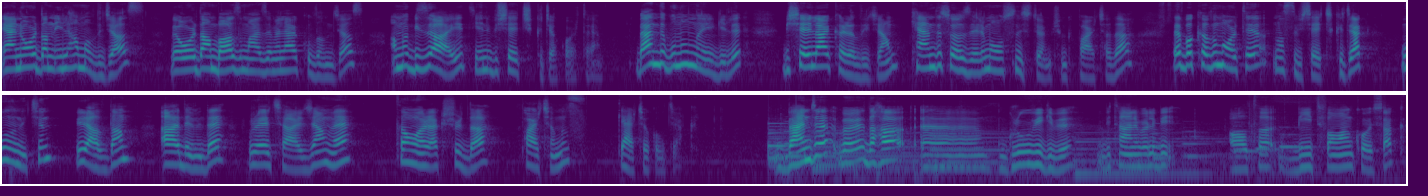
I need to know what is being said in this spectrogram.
Yani oradan ilham alacağız ve oradan bazı malzemeler kullanacağız. Ama bize ait yeni bir şey çıkacak ortaya. Ben de bununla ilgili bir şeyler karalayacağım. Kendi sözlerim olsun istiyorum çünkü parçada. Ve bakalım ortaya nasıl bir şey çıkacak. Bunun için birazdan Adem'i de buraya çağıracağım ve tam olarak şurada parçamız gerçek olacak. Bence böyle daha e, groovy gibi bir tane böyle bir alta beat falan koysak.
